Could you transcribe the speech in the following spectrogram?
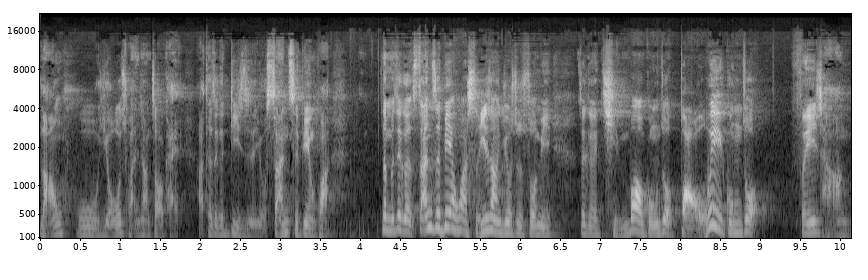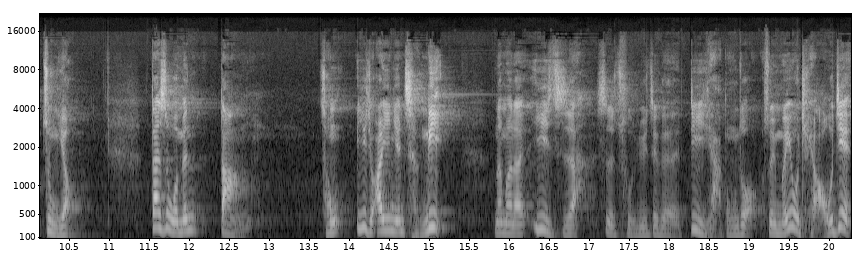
狼湖游船上召开。啊，它这个地址有三次变化。那么这个三次变化实际上就是说明这个情报工作、保卫工作非常重要。但是我们党从一九二一年成立，那么呢一直啊是处于这个地下工作，所以没有条件。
